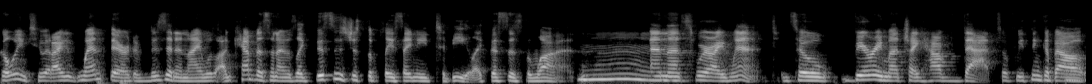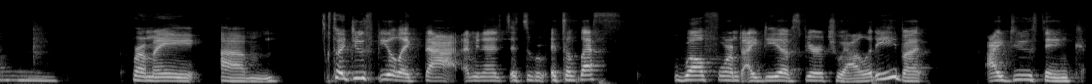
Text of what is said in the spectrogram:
going to and i went there to visit and i was on campus and i was like this is just the place i need to be like this is the one mm. and that's where i went and so very much i have that so if we think about mm. from a um so i do feel like that i mean it's it's a, it's a less well formed idea of spirituality but i do think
